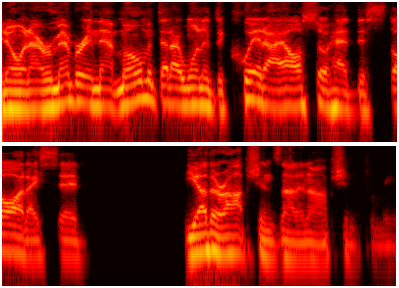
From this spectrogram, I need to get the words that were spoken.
You know, and I remember in that moment that I wanted to quit, I also had this thought. I said, the other option's not an option for me.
